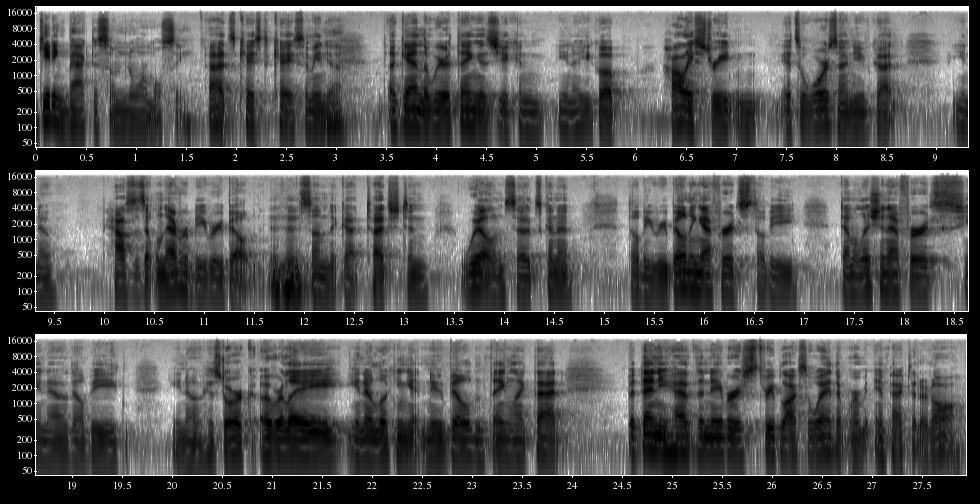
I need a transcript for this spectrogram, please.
getting back to some normalcy. Uh, it's case to case. I mean, yeah. Again, the weird thing is you can, you know, you go up Holly Street and it's a war zone. You've got, you know, houses that will never be rebuilt, and mm-hmm. then some that got touched and will, and so it's going to there'll be rebuilding efforts, there'll be demolition efforts, you know, there'll be, you know, historic overlay, you know, looking at new build and thing like that. But then you have the neighbors three blocks away that weren't impacted at all.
